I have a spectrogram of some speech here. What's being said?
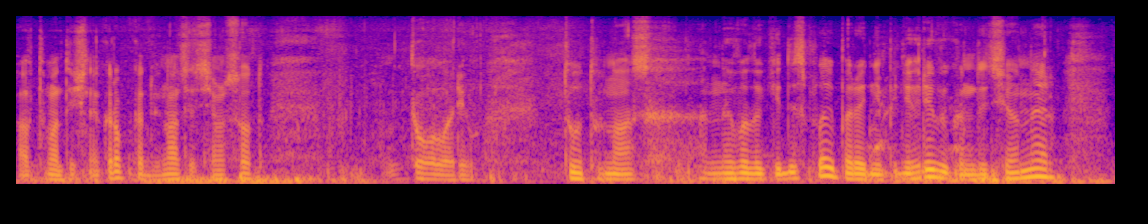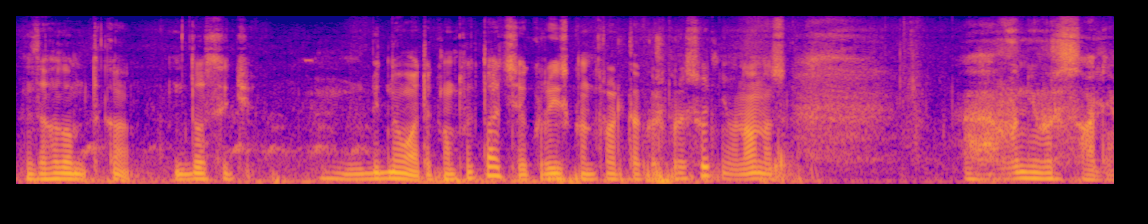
автоматична коробка 12700 доларів. Тут у нас невеликий дисплей, передній підігрів і кондиціонер. Загалом така досить м, бідновата комплектація. Круїз контроль також присутній. Вона у нас е, в універсалі.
